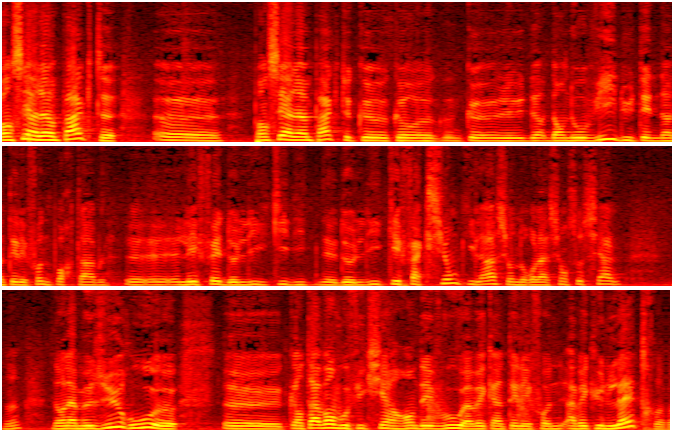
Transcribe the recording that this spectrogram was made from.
Pensez à l'impact. Euh, pensez à l'impact que, que, dans nos vies d'un téléphone portable, euh, l'effet de, de liquéfaction qu'il a sur nos relations sociales. Hein. dans la mesure où, euh, quand avant vous fixiez un rendez-vous avec un téléphone, avec une lettre,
